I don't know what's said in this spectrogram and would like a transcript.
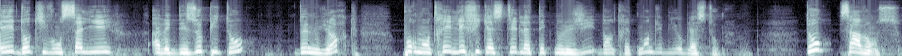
Et donc ils vont s'allier avec des hôpitaux de New York pour montrer l'efficacité de la technologie dans le traitement du glioblastome. Donc ça avance.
